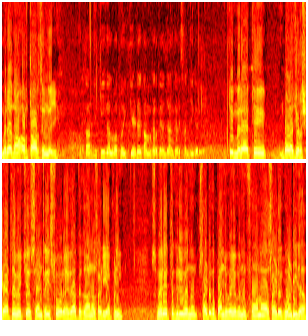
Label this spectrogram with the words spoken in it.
ਮੇਰਾ ਨਾਮ ਅਵਤਾਰ ਸਿੰਘ ਹੈ ਜੀ। ਅਵਤਾਰ ਜੀ ਕੀ ਗੱਲਬਾਤ ਹੋਈ? ਕਿਹੜੇ ਕੰਮ ਕਰਦੇ ਹੋ? ਜਾਣਕਾਰੀ ਸਾਂਝੀ ਕਰਿਓ। ਤੇ ਮੇਰਾ ਇੱਥੇ ਬਲਾਚੌਰ ਸ਼ਹਿਰ ਦੇ ਵਿੱਚ ਸੈਂਟਰੀ ਸਟੋਰ ਹੈਗਾ ਦੁਕਾਨ ਆ ਸਾਡੀ ਆਪਣੀ। ਸਵੇਰੇ ਤਕਰੀਬਨ 5:30 ਵਜੇ ਮੈਨੂੰ ਫੋਨ ਆਇਆ ਸਾਡੇ ਗੁਆਂਢੀ ਦਾ।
